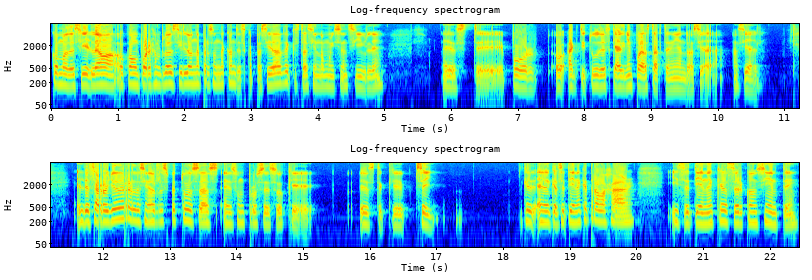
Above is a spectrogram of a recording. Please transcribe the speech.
como decirle, o, como por ejemplo decirle a una persona con discapacidad de que está siendo muy sensible este, por actitudes que alguien pueda estar teniendo hacia, hacia él. El desarrollo de relaciones respetuosas es un proceso que, este, que se que, en el que se tiene que trabajar y se tiene que hacer consciente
